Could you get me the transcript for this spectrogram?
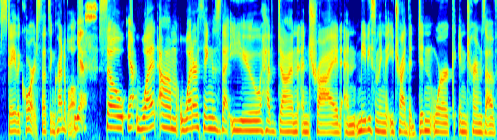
stay the course. That's incredible. Yes. So Yep. what um what are things that you have done and tried and maybe something that you tried that didn't work in terms of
